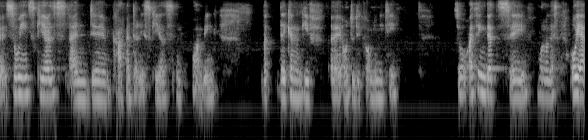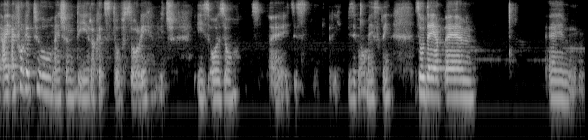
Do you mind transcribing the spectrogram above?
uh, sewing skills and um, carpentry skills and plumbing, but they can give uh, onto the community. So I think that's a more or less. Oh yeah, I, I forget to mention the rocket stove story, which is also uh, it is visible on my screen. So they are um, um,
